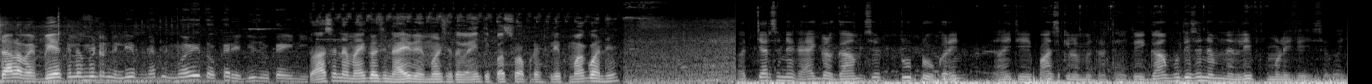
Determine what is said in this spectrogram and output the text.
ચાલો ભાઈ બે કિલોમીટરની નથી. મળી તો ખરી બીજું કઈ નહીં. આ છે ને માઇગલ મળશે તો અહીંથી પાછું આપણે લીપ માગવાની અત્યારે છે ને આગળ ગામ છે ટુ ટુ કરીને અહીંથી પાંચ કિલોમીટર થાય તો એ ગામ સુધી છે ને અમને લિફ્ટ મળી ગઈ છે ભાઈ.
